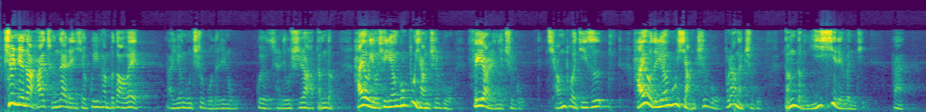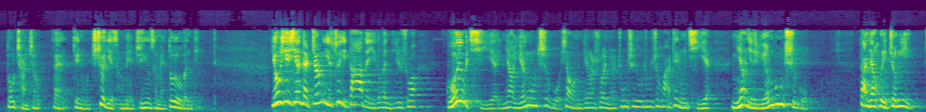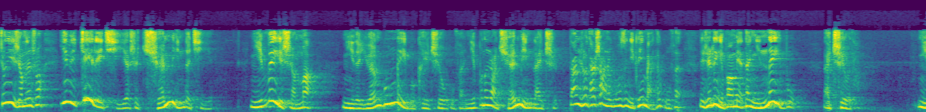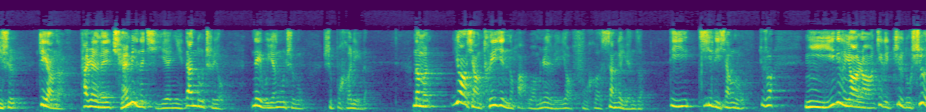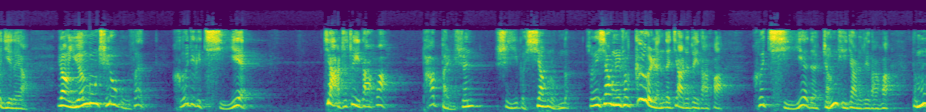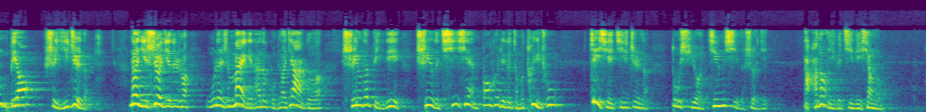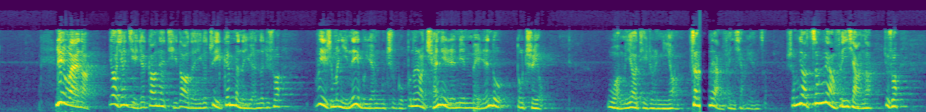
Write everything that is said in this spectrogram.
甚至呢还存在着一些规范不到位啊，员工持股的这种国有资产流失啊等等，还有有些员工不想持股，非让人家持股，强迫集资，还有的员工想持股不让他持股等等一系列问题，啊，都产生在这种设计层面、执行层面都有问题。尤其现在争议最大的一个问题就是说。国有企业，你让员工持股，像我们经常说，你看中石油、中石化这种企业，你让你的员工持股，大家会争议。争议什么呢？说因为这类企业是全民的企业，你为什么你的员工内部可以持有股份，你不能让全民来持？当然，你说他上市公司，你可以买他股份，那是另一方面。但你内部来持有它，你是这样的。他认为全民的企业你单独持有，内部员工持股是不合理的。那么。要想推进的话，我们认为要符合三个原则。第一，激励相融，就说你一定要让这个制度设计的呀，让员工持有股份和这个企业价值最大化，它本身是一个相容的。所谓相容，说个人的价值最大化和企业的整体价值最大化的目标是一致的。那你设计的说，无论是卖给他的股票价格、持有的比例、持有的期限，包括这个怎么退出。这些机制呢，都需要精细的设计，达到一个激励相容。另外呢，要想解决刚才提到的一个最根本的原则，就是说，为什么你内部员工持股不能让全体人民每人都都持有？我们要提出你要增量分享原则。什么叫增量分享呢？就说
